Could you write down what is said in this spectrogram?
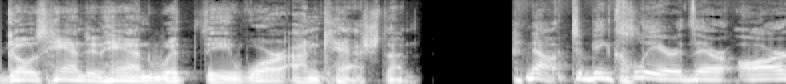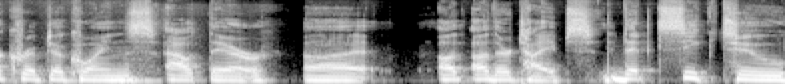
goes hand in hand with the war on cash then. Now, to be clear, there are crypto coins out there, uh, other types that seek to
